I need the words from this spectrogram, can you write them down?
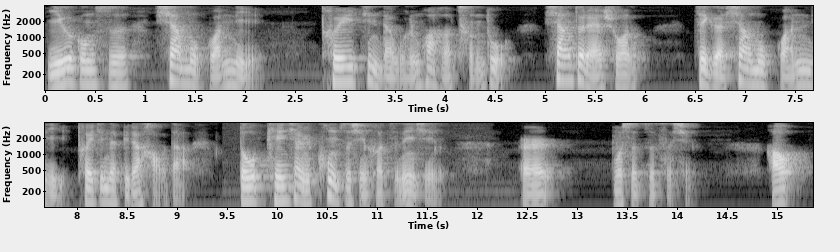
一个公司项目管理推进的文化和程度。相对来说，这个项目管理推进的比较好的，都偏向于控制型和指令型，而不是支持型。好，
